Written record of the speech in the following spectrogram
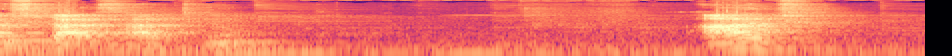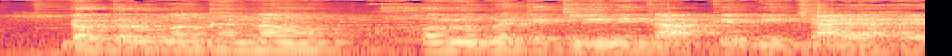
नमस्कार साथियों। आज doctor Umang Khanna homeopathy clinic आपके बीच आया है।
